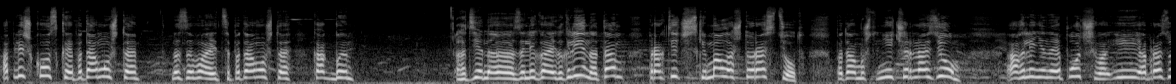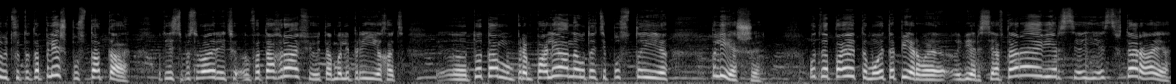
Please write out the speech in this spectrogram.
А Плешковская, потому что называется, потому что как бы где залегает глина, там практически мало что растет, потому что не чернозем, а глиняная почва, и образуется вот эта плешь, пустота. Вот если посмотреть фотографию там, или приехать, э, то там прям поляны вот эти пустые, плеши. Вот поэтому это первая версия. А вторая версия есть вторая.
